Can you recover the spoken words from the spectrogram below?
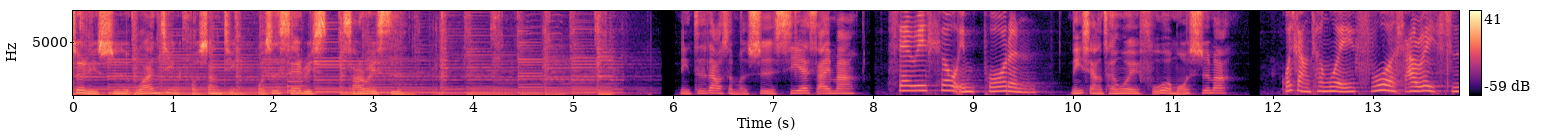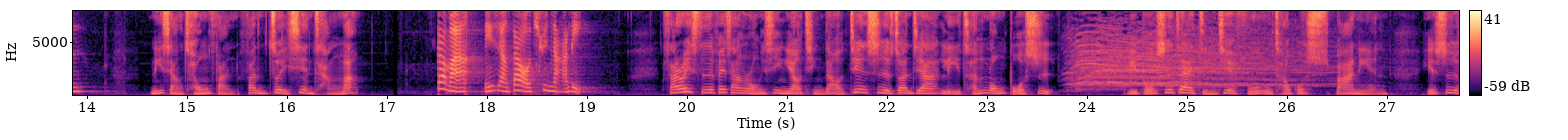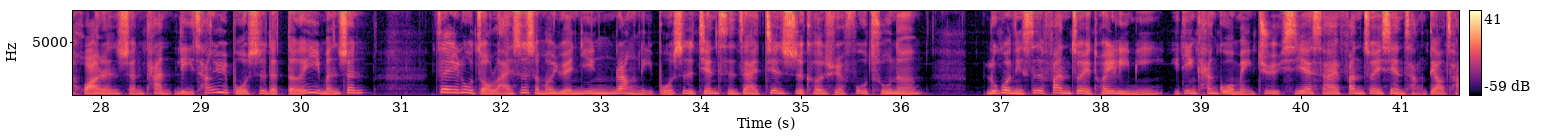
这里是我安静，我上进，我是 Saris 沙瑞斯。你知道什么是 CSI 吗？Very so important。你想成为福尔摩斯吗？我想成为福尔沙瑞斯。你想重返犯罪现场吗？干嘛？你想带我去哪里？沙瑞斯非常荣幸邀请到鉴识专家李成龙博士。李博士在警界服务超过十八年。也是华人神探李昌钰博士的得意门生。这一路走来，是什么原因让李博士坚持在鉴识科学付出呢？如果你是犯罪推理迷，一定看过美剧《CSI 犯罪现场调查》。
